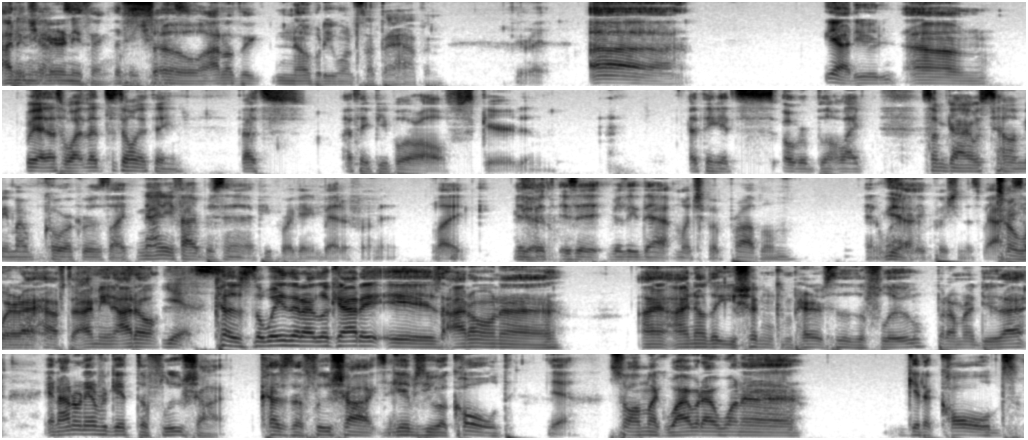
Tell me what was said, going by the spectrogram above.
I didn't hear anything, so I don't think nobody wants that to happen. You're right. Uh, yeah, dude. Um, But yeah, that's why. That's the only thing. That's. I think people are all scared and I think it's overblown. Like some guy was telling me, my coworker was like, ninety five percent of people are getting better from it. Like, if Yeah. it, is it really that much of a problem? And why Yeah. are they pushing this back to where I have to. I mean, I don't. Yes. Because the way that I look at it is, I don't. uh I I know that you shouldn't compare it to the flu, but I'm gonna do that. And I don't ever get the flu shot because the flu shot gives you a cold. Yeah. So I'm like, why would I want to get a cold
